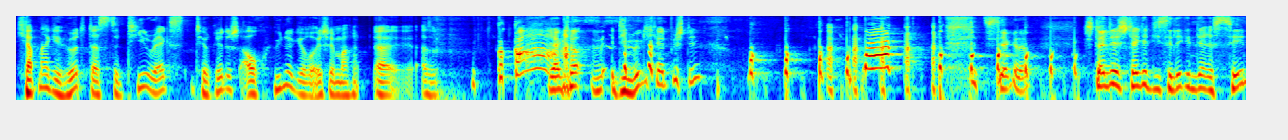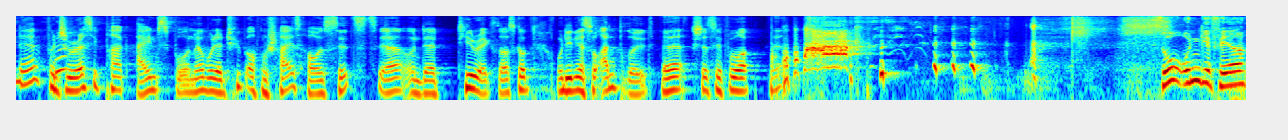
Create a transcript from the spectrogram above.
Ich habe mal gehört, dass der T-Rex theoretisch auch Hühnergeräusche machen. Äh, also. ja, genau. Die Möglichkeit besteht. Sehr genau. Stell dir, stell dir diese legendäre Szene von Jurassic Park 1 vor, ne, wo der Typ auf dem Scheißhaus sitzt, ja, und der T-Rex rauskommt und den ja so anbrüllt. Ja. Stell dir vor. So ungefähr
